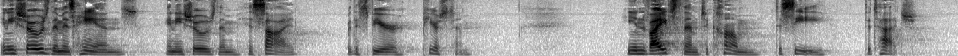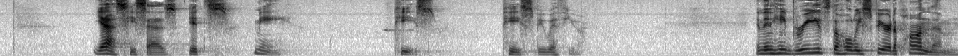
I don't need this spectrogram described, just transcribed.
And he shows them his hands and he shows them his side where the spear pierced him. He invites them to come, to see, to touch. Yes, he says, it's me. Peace. Peace be with you. And then he breathes the Holy Spirit upon them.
